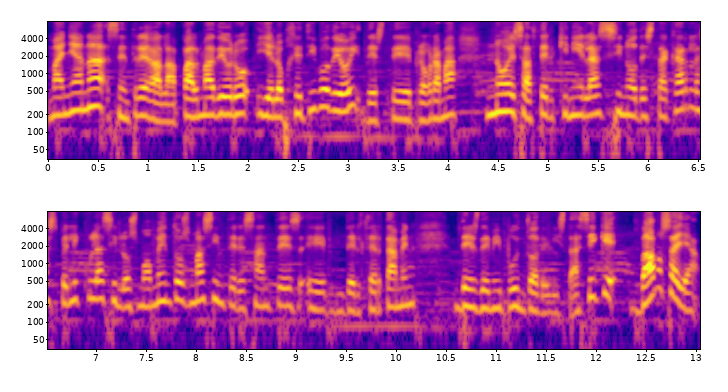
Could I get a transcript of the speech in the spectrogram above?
Mañana se entrega la Palma de Oro y el objetivo de hoy, de este programa, no es hacer quinielas, sino destacar las películas y los momentos más interesantes eh, del certamen desde mi punto de vista. Así que vamos allá.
